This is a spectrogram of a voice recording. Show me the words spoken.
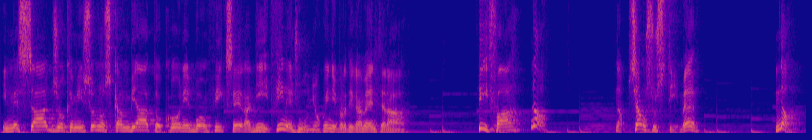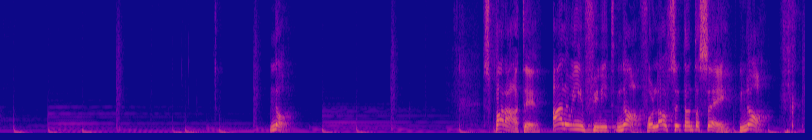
il messaggio che mi sono scambiato con il buon fix era di fine giugno, quindi praticamente era FIFA? No, no, siamo su Steam, eh? No. No. Sparate. Halo Infinite? No. Fallout 76? No.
